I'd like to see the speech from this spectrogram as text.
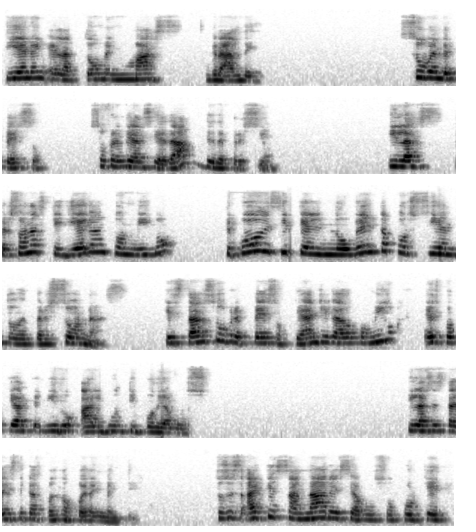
tienen el abdomen más grande. Suben de peso, sufren de ansiedad, de depresión. Y las personas que llegan conmigo, te puedo decir que el 90% de personas que están sobrepeso, que han llegado conmigo, es porque han tenido algún tipo de abuso. Y las estadísticas pues no pueden mentir. Entonces hay que sanar ese abuso porque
